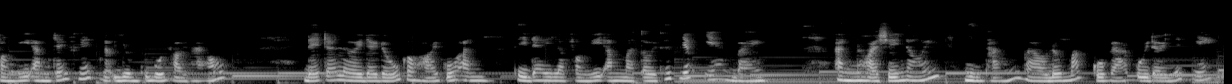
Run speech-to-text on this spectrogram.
phần ghi âm trái phép nội dung của buổi hội thảo. Để trả lời đầy đủ câu hỏi của anh, thì đây là phần ghi âm mà tôi thích nhất nhé anh bạn. Anh họa sĩ nói, nhìn thẳng vào đôi mắt của gã cùi đời nhếch nhác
